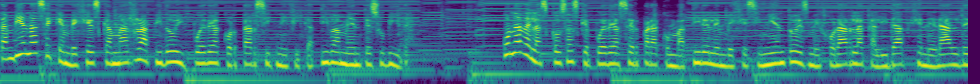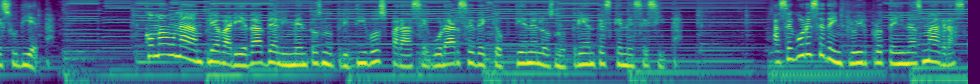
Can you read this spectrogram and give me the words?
También hace que envejezca más rápido y puede acortar significativamente su vida. Una de las cosas que puede hacer para combatir el envejecimiento es mejorar la calidad general de su dieta. Coma una amplia variedad de alimentos nutritivos para asegurarse de que obtiene los nutrientes que necesita. Asegúrese de incluir proteínas magras,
